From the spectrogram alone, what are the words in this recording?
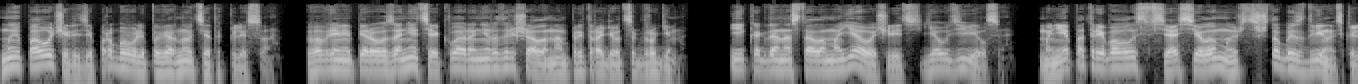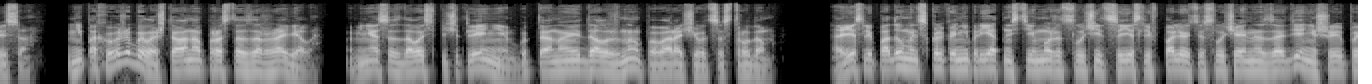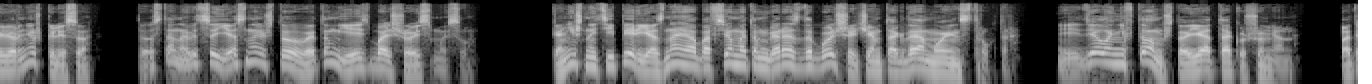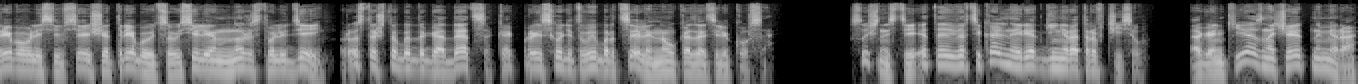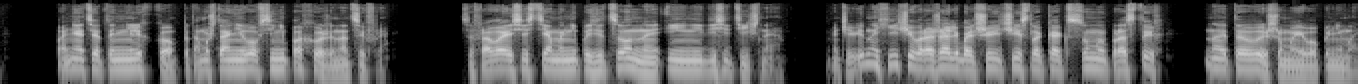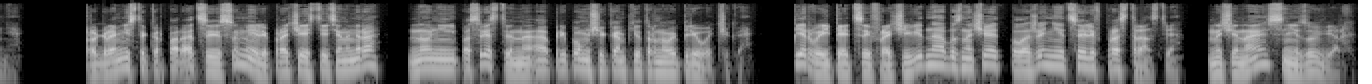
Мы по очереди пробовали повернуть это колесо. Во время первого занятия Клара не разрешала нам притрагиваться к другим. И когда настала моя очередь, я удивился. Мне потребовалась вся сила мышц, чтобы сдвинуть колесо. Не похоже было, что оно просто заржавело. у меня создалось впечатление, будто оно и должно поворачиваться с трудом. А если подумать, сколько неприятностей может случиться, если в полете случайно заденешь и повернешь колесо, то становится ясно, что в этом есть большой смысл. Конечно, теперь я знаю обо всем этом гораздо больше, чем тогда мой инструктор. И дело не в том, что я так уж умен. Потребовались и все еще требуются усилия множества людей, просто чтобы догадаться, как происходит выбор цели на указателе курса. В сущности, это вертикальный ряд генераторов чисел. Огоньки означают номера. Понять это нелегко, потому что они вовсе не похожи на цифры. Цифровая система не позиционная и не десятичная. Очевидно, хичи выражали большие числа как суммы простых, но это выше моего понимания. Программисты корпорации сумели прочесть эти номера, но не непосредственно, а при помощи компьютерного переводчика. Первые пять цифр, очевидно, обозначают положение цели в пространстве, начиная снизу вверх.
